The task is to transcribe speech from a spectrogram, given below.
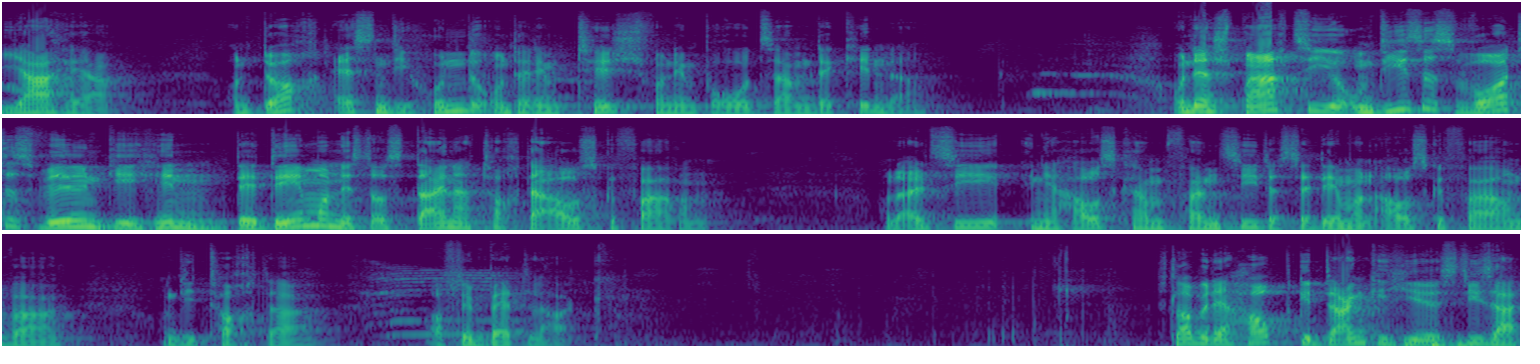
Ja, Herr, und doch essen die Hunde unter dem Tisch von dem Brotsamen der Kinder. Und er sprach zu ihr, um dieses Wortes willen geh hin, der Dämon ist aus deiner Tochter ausgefahren. Und als sie in ihr Haus kam, fand sie, dass der Dämon ausgefahren war und die Tochter auf dem Bett lag. Ich glaube, der Hauptgedanke hier ist dieser,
